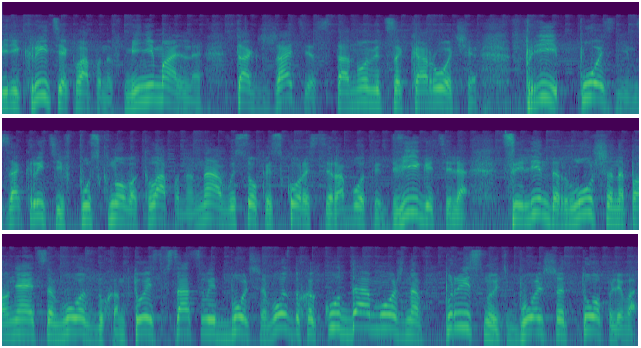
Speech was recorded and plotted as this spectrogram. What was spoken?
Перекрытие клапанов минимальное, так сжатие становится короче. При позднем закрытии впускного клапана на высокой скорости работы двигателя цилиндр лучше наполняется воздухом, то есть всасывает больше воздуха, куда можно впрыснуть больше топлива.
